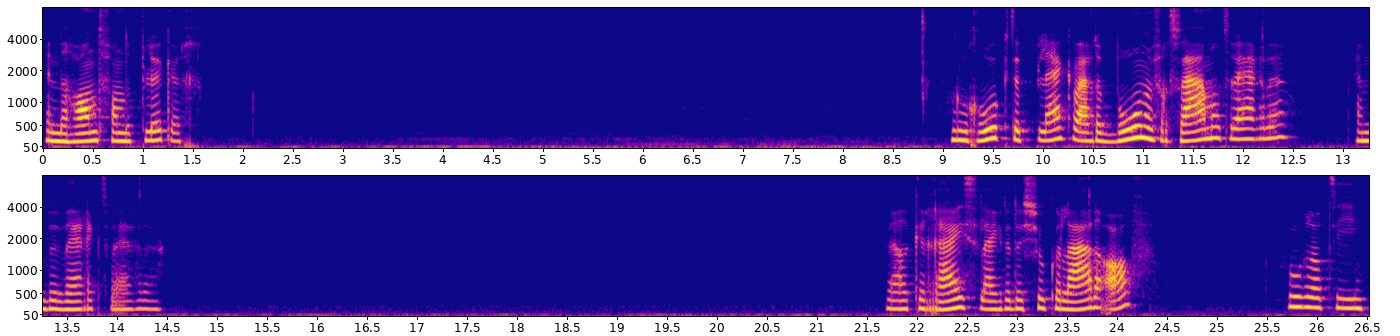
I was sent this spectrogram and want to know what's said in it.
in de hand van de plukker? Hoe rook de plek waar de bonen verzameld werden en bewerkt werden? Welke reis legde de chocolade af voordat die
